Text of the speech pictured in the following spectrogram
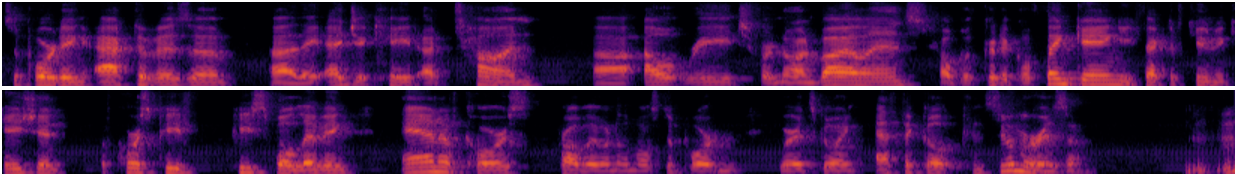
supporting activism. Uh, they educate a ton uh, outreach for nonviolence, help with critical thinking, effective communication, of course, pe- peaceful living, and of course, probably one of the most important, where it's going ethical consumerism. Mm-hmm.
